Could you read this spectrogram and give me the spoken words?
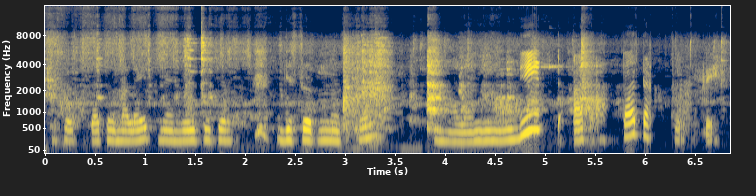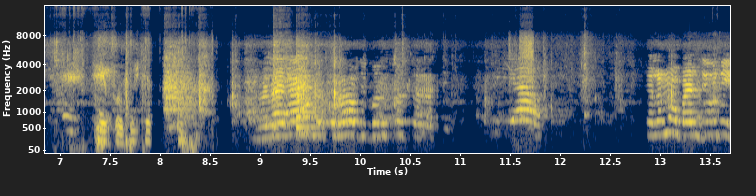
स्वतः तुम्हाला येत नाही इथे दिसत नसतं तुम्हाला मी नीट आत्ता टाकते हे बघू शकता त्याला मोबाईल देऊन ये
